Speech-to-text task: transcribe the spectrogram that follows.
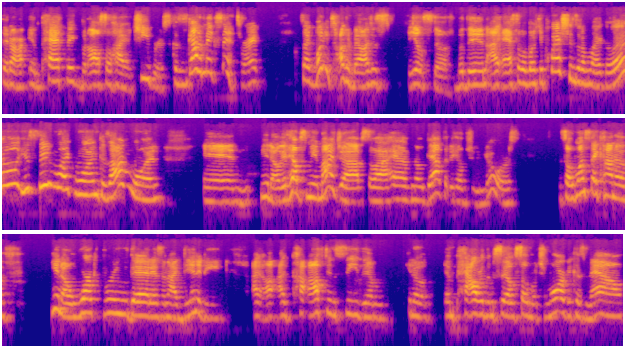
that are empathic but also high achievers because it's got to make sense right? It's like what are you talking about? I just feel stuff. But then i ask them a bunch of questions and i'm like well you seem like one because i'm one. And you know it helps me in my job so i have no doubt that it helps you in yours. So once they kind of you know work through that as an identity I, I, I often see them you know empower themselves so much more because now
